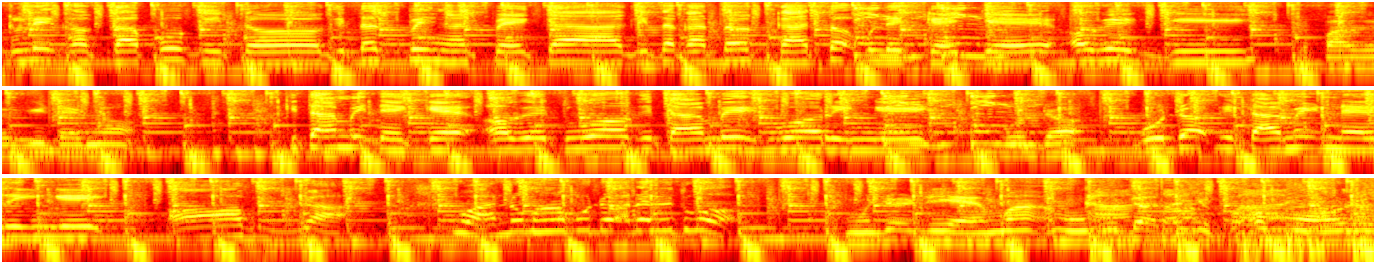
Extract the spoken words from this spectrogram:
klik ke kapu kita. Kita spin dengan speka. Kita kata katok boleh kece. Orang gi. Lepas gi tengok. Kita ambil tiket. Orang tua kita ambil dua ringgit. Budak. Budak kita ambil enam ringgit. Ah, budak. Mana maha budak dari tua? Budak dia mak. Mu budak tu cukup umur tu.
